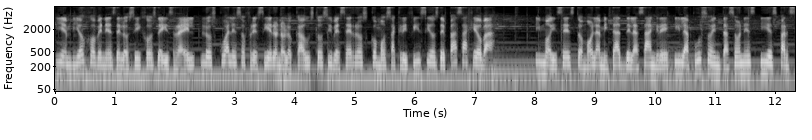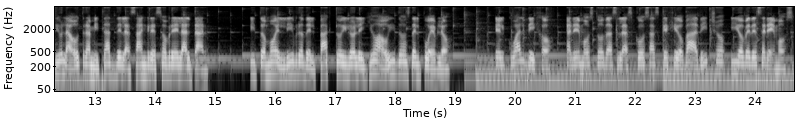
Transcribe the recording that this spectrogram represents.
Y envió jóvenes de los hijos de Israel, los cuales ofrecieron holocaustos y becerros como sacrificios de paz a Jehová. Y Moisés tomó la mitad de la sangre, y la puso en tazones, y esparció la otra mitad de la sangre sobre el altar. Y tomó el libro del pacto y lo leyó a oídos del pueblo. El cual dijo, haremos todas las cosas que Jehová ha dicho, y obedeceremos.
